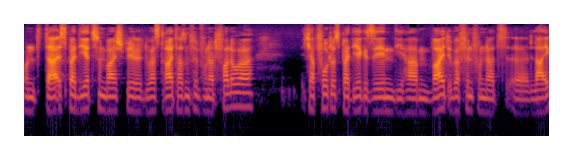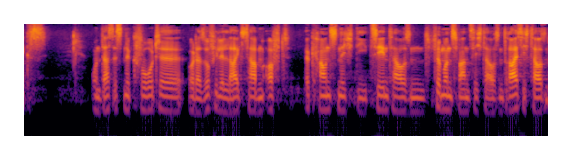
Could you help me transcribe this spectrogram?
Und da ist bei dir zum Beispiel, du hast 3500 Follower. Ich habe Fotos bei dir gesehen, die haben weit über 500 äh, Likes. Und das ist eine Quote, oder so viele Likes haben oft Accounts nicht, die 10.000, 25.000, 30.000 Follower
